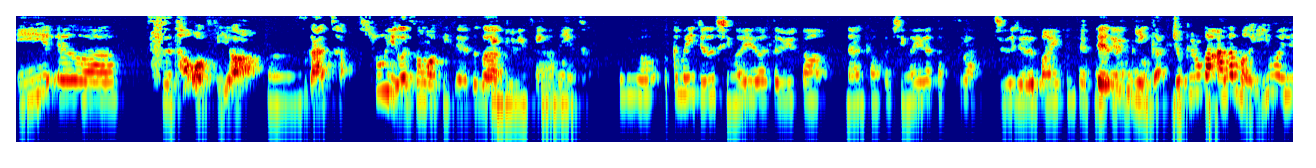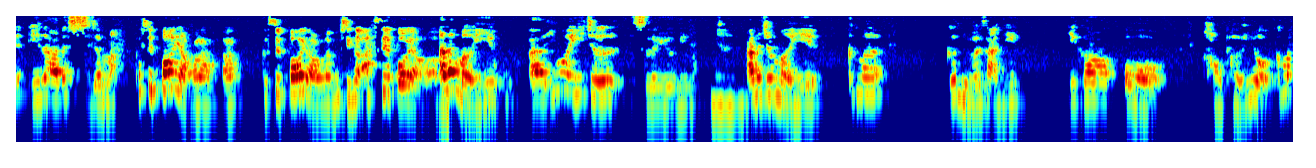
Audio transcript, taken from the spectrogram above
伊那个。除脱学费哦，自家出，所有个生活费侪是个印度人出。哎哟，搿么伊就是寻了一个等于讲，哪能讲法？寻了一个搭子啦，其实就是帮伊分摊分摊。但是人家，就比如讲阿拉问伊，因为伊是阿拉系个嘛，搿算包养啦啊，搿算包养了，侬寻个阿三包养了。阿拉问伊，啊，因为伊就是住了 U V 嘛，阿拉就问伊，搿么搿男个啥人？伊讲哦，好朋友，搿么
